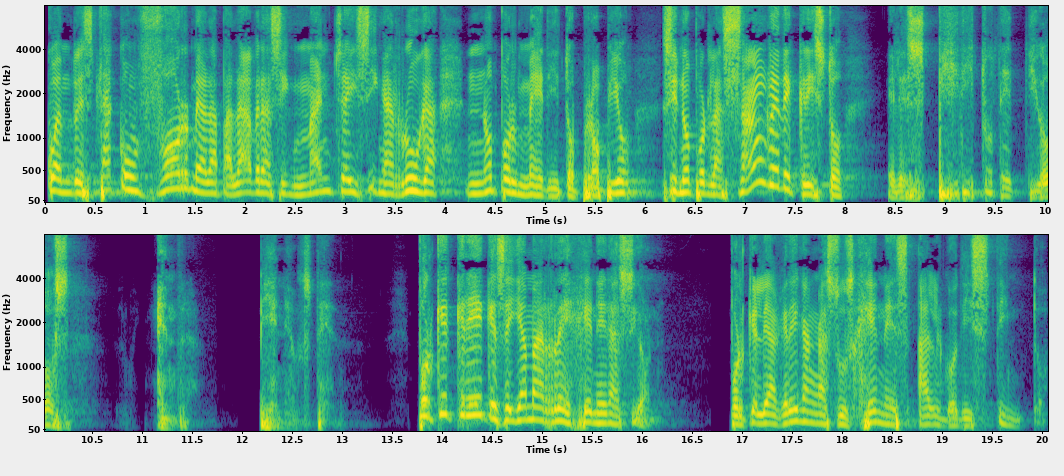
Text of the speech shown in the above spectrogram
cuando está conforme a la palabra sin mancha y sin arruga, no por mérito propio, sino por la sangre de Cristo, el Espíritu de Dios entra, viene usted. ¿Por qué cree que se llama regeneración? Porque le agregan a sus genes algo distinto.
